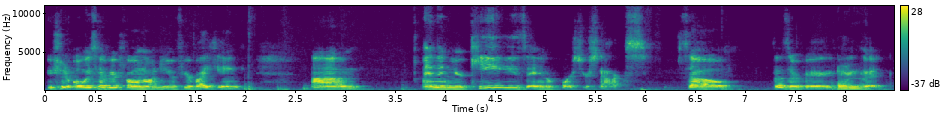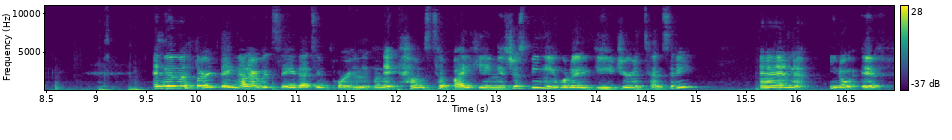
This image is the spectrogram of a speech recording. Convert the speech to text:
you should always have your phone on you if you're biking. Um, and then your keys and of course your snacks. So those are very, very yeah. good. And then the third thing that I would say that's important when it comes to biking is just being able to gauge your intensity. And, you know, if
